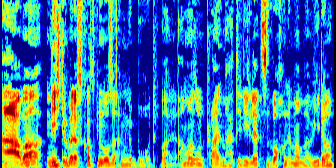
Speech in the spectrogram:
aber nicht über das kostenlose Angebot, weil Amazon Prime hatte die letzten Wochen immer mal wieder,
